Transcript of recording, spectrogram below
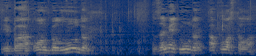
ибо он был мудр. Заметь, мудр апостола.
